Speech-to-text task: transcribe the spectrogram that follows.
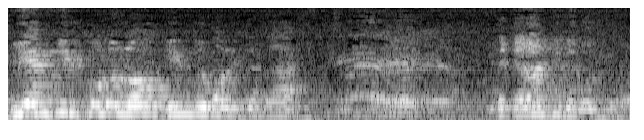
বিএনপির কোন লোক হিন্দু বাড়িতে নাই। এটা গ্যারান্টিতে বলতে পারি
